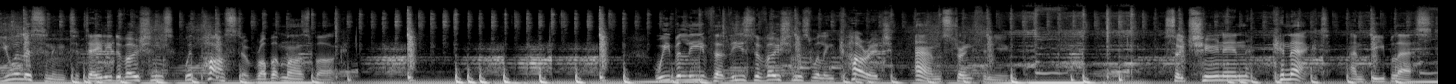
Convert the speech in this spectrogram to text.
You are listening to Daily Devotions with Pastor Robert Marsbach. We believe that these devotions will encourage and strengthen you. So tune in, connect, and be blessed.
